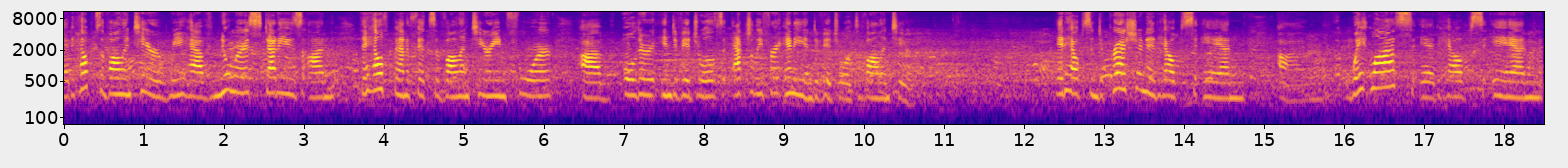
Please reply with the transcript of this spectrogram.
it helps a volunteer. We have numerous studies on the health benefits of volunteering for uh, older individuals, actually for any individual to volunteer. It helps in depression, it helps in um, weight loss, it helps in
